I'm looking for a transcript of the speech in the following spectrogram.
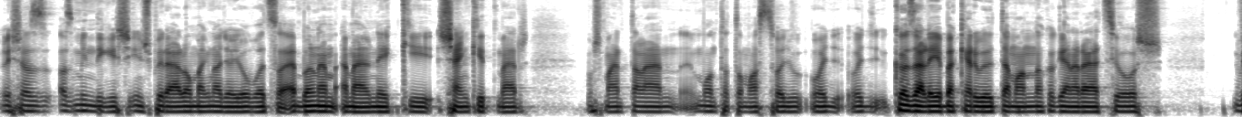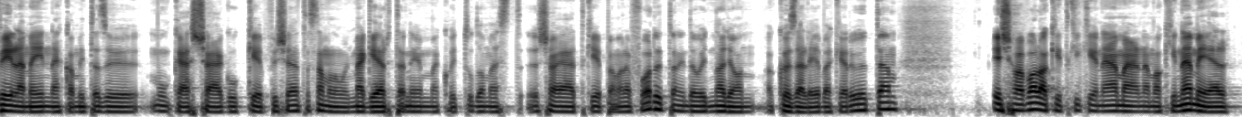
és az, az mindig is inspiráló, meg nagyon jó volt, szóval ebből nem emelnék ki senkit, mert most már talán mondhatom azt, hogy, hogy, hogy közelébe kerültem annak a generációs véleménynek, amit az ő munkásságuk képviselt. Azt nem mondom, hogy megérteném, meg hogy tudom ezt saját képemre fordítani, de hogy nagyon a közelébe kerültem. És ha valakit ki kéne emelnem, aki nem él,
